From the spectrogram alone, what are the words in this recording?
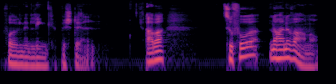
folgenden Link bestellen. Aber zuvor noch eine Warnung.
